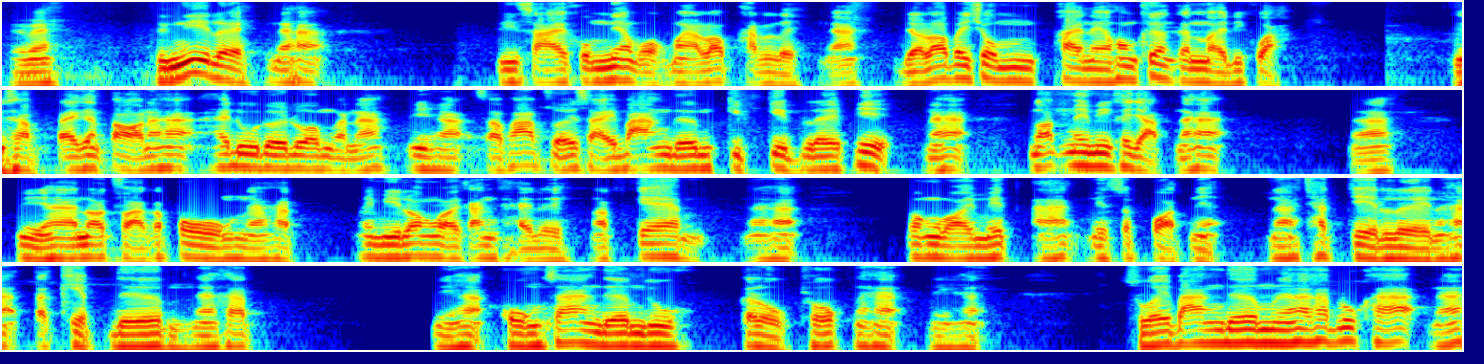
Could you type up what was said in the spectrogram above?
เห็นไหมถึงนี่เลยนะฮะดีไซน์ครเมียมออกมารอบคันเลยนะเดี๋ยวเราไปชมภายในห้องเครื่องกันหน่อยดีกว่านี่ครับไปกันต่อนะฮะให้ดูโดยรวมกันนะนี่ฮะสภาพสวยใสบางเดิมกิบๆเลยพี่นะฮะน็อตไม่มีขยับนะฮะนะนี่ฮะน็อตฝากระโปรงนะครับไม่มีร่องรอยการไขเลยน็อตแก้มนะฮะร่องรอยเม็ดอาร์คเม็ดสปอร์ตเนี่ยนะชัดเจนเลยนะฮะตะเข็บเดิมนะครับ นี่ฮะโครงสร้างเดิมดูกระโหลกชกนะฮะนี่ฮะสวยบางเดิมเลยนะครับ ลูกค้านะ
